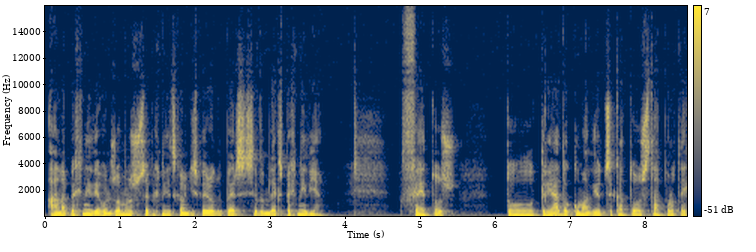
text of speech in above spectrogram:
ανά παιχνίδι αγωνιζόμενος σε παιχνίδια της κανονικής περίοδου πέρσι σε 76 παιχνίδια. Φέτος το 30,2% στα πρώτα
